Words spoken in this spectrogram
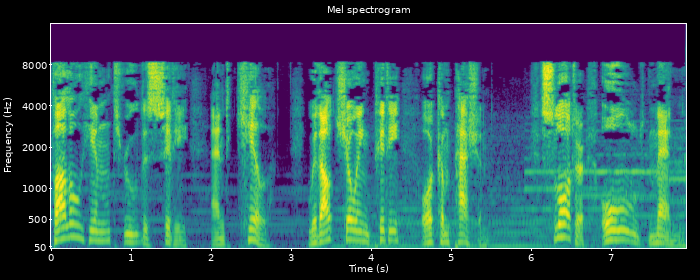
Follow him through the city and kill, without showing pity or compassion. Slaughter old men,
